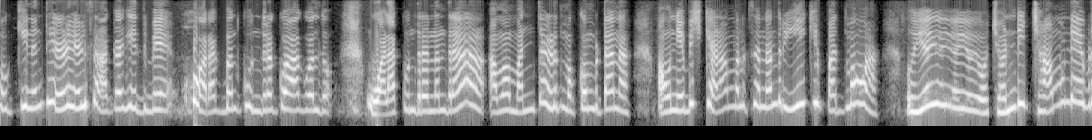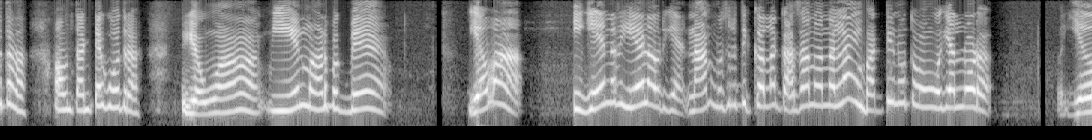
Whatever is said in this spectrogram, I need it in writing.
ಹೊಕ್ಕಿನಂತ ಹೇಳಿ ಹೇಳಿ ಸಾಕಾಗೈತಿ ಬೇ. ಹೊರಗೆ ಬಂದು ಕುಂದ್ರಕ್ಕೂ ಆಗವಲ್ದು. ಒಳಗೆ ಕುಂದ್ರನಂದ್ರ ಅವ ಮಂತ ಹಿಡಿದು ಮಕ್ಕೊಂಬಿಟ್ಟಾನ. ಅವ್ನ ಎಬಿಸ್ ಕೆಳ ಮಲಗ್ಸನಂದ್ರ ಈಕಿ ಪದ್ಮವ್ವ. ಅಯ್ಯೋಯ್ಯೋಯ್ಯೋ ಚಂಡಿ ಚಾಮುಂಡಿ ಆಗ್ಬಿಡ್ತಾಳ. ಅವ್ನ ತಂಟೆಗೆ ಹೋದ್ರ, ಯವ್ವ, ಏನ್ ಮಾಡ್ಬೇಕ್ ಬೇ? ಯವ್ವ ಈಗ ಏನಾರ ಹೇಳ ಅವ್ರಿಗೆ. ನಾನ್ ಮುಸುರು ತಿಕ್ಕಲ್ಲ ಕಸಾನು ಅನ್ನಲ್ಲ ಹಿಂಗೆ ಬಟ್ಟಿನೂ ತಗೊಂಡ್ ಹೋಗ್ಯಾಲ ನೋಡು. ಅಯ್ಯೋ,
